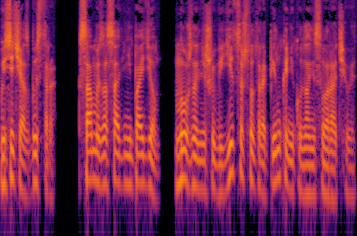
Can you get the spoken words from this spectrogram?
Мы сейчас, быстро. К самой засаде не пойдем. Нужно лишь убедиться, что тропинка никуда не сворачивает.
